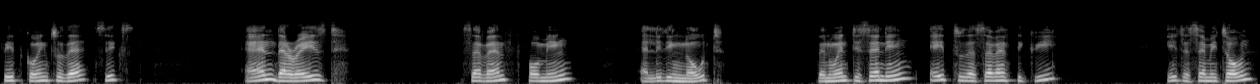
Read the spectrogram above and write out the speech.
fifth going to the sixth, and the raised seventh forming a leading note. Then when descending, eighth to the seventh degree, it's a semitone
